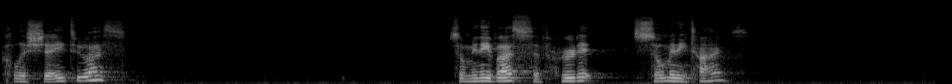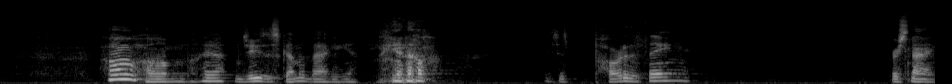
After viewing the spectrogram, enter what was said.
cliche to us. So many of us have heard it so many times. Oh, um, yeah, Jesus coming back again. You know, it's just part of the thing. Verse 9.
